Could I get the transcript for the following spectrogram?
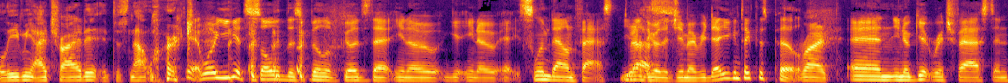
Believe me, I tried it. It does not work. Yeah, well, you get sold this bill of goods that you know, get, you know, eh, slim down fast. You don't have to go to the gym every day. You can take this pill, Right. And you know, get rich fast, and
